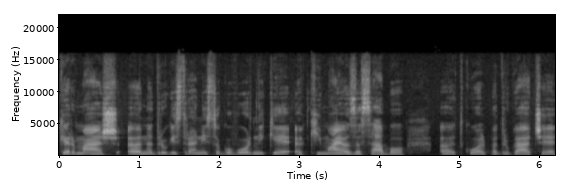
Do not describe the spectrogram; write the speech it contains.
ker imaš eh, na drugi strani sogovornike, eh, ki imajo za sabo Eh, tako ali pa drugače,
